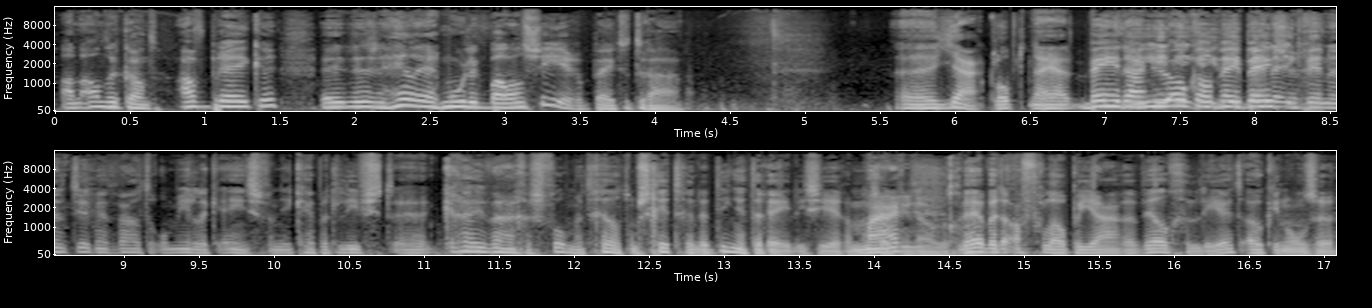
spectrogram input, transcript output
aan de andere kant afbreken. Dat is een heel erg moeilijk balanceren, Peter Tra. Eh, ja, klopt. Nou ja, Ben je daar ik- nu ik- ook al ik- mee ik ben, bezig? Ik ben het natuurlijk met Wouter onmiddellijk eens. Van, ik heb het liefst eh kruiwagens vol met geld om schitterende dingen te realiseren. Maar nodig, we hoor. hebben de afgelopen jaren wel geleerd... ook in onze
